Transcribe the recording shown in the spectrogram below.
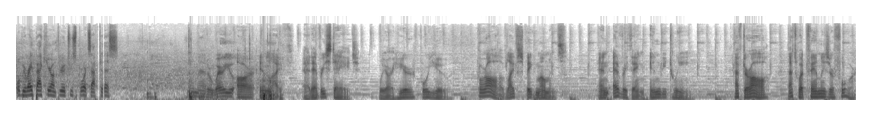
We'll be right back here on 302 Sports after this. No matter where you are in life, at every stage, we are here for you, for all of life's big moments, and everything in between. After all, that's what families are for.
